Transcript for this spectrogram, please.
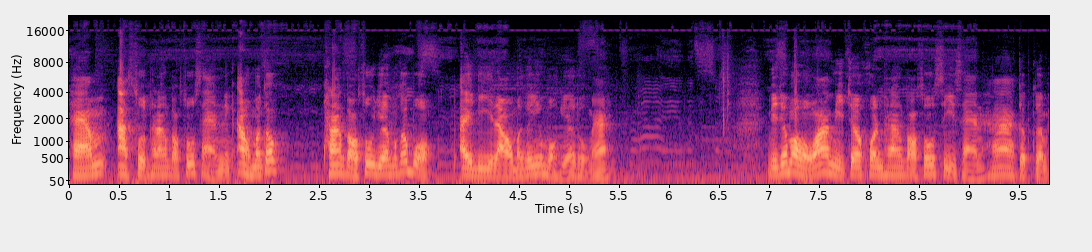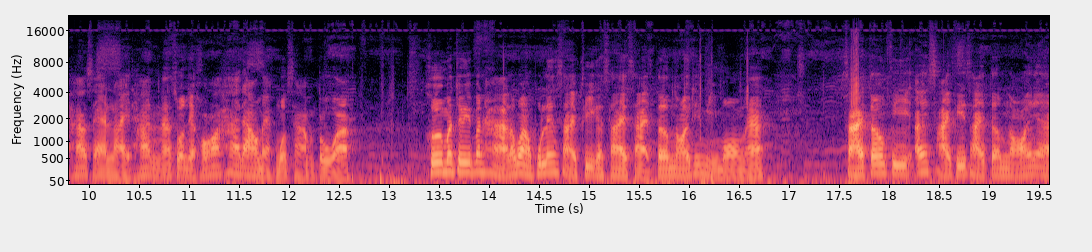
แถมอัดสูตรพลังต่อสู้แสนหนึ่งอ้าวมันก็พลังต่อสู้เยอะมันก็บวกไอดีเรามันก็ยิ่งบวกเยอะถูกไหมมีจะบอกว่ามีเจอคนพลังต่อสู้4ี่แสนห้าเกือบเกือบห้าแสนหลายท่านนะ ส่วนใหญ่เขาก็5ดาวแม็กหมด 3 ตัว คือมันจะมีปัญหาระหว่างผู้เล่นสายฟรีกับสายสายเติมน้อยที่หมีมองนะ สายเติมฟรีไอ้สายฟรีสายเติมน้อยเนี่ย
